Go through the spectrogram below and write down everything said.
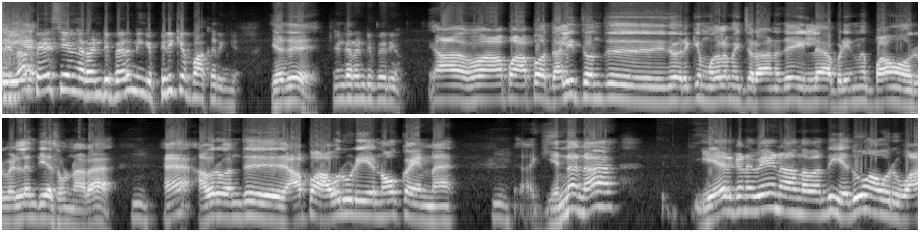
இதெல்லாம் பேசி எங்க ரெண்டு பேரும் நீங்க பிரிக்க பாக்குறீங்க. எது? எங்க ரெண்டு பேரையும். அப்போ அப்போ தலித் வந்து இது வரைக்கும் முதலமைச்சர் ஆனதே இல்லை அப்படின்னு பாவம் ஒரு வெள்ளந்தியா சொன்னாரா? அவர் வந்து அப்போ அவருடைய நோக்கம் என்ன. என்னன்னா ஏற்கனவே நாங்கள் வந்து எதுவும் அவர் வா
